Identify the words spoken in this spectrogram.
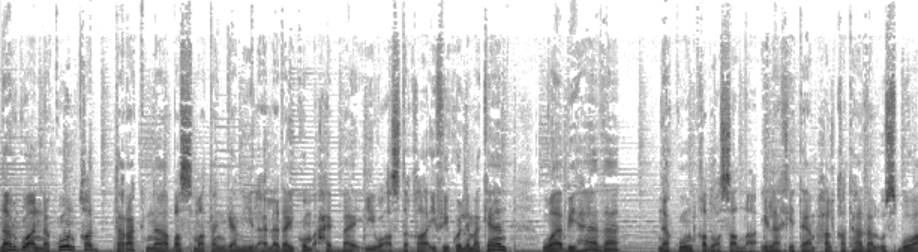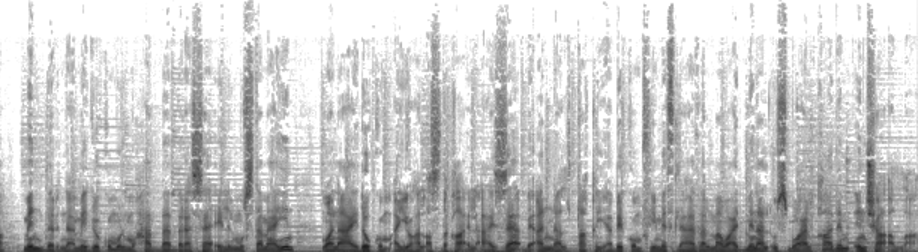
نرجو أن نكون قد تركنا بصمة جميلة لديكم أحبائي وأصدقائي في كل مكان وبهذا نكون قد وصلنا إلى ختام حلقة هذا الأسبوع من برنامجكم المحبب رسائل المستمعين ونعدكم أيها الأصدقاء الأعزاء بأن نلتقي بكم في مثل هذا الموعد من الأسبوع القادم إن شاء الله.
